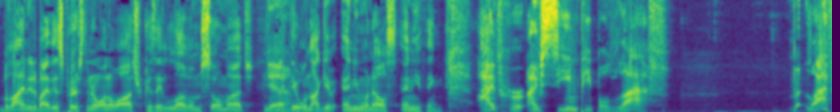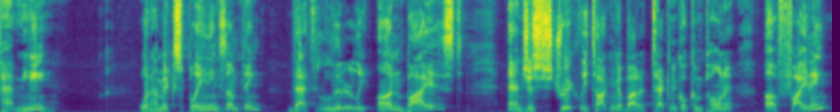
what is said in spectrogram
blinded by this person they want to watch because they love them so much. Yeah. like they will not give anyone else anything. I've heard, I've seen people laugh, but laugh at me when I'm explaining something that's literally unbiased and just strictly talking about a technical component of fighting.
